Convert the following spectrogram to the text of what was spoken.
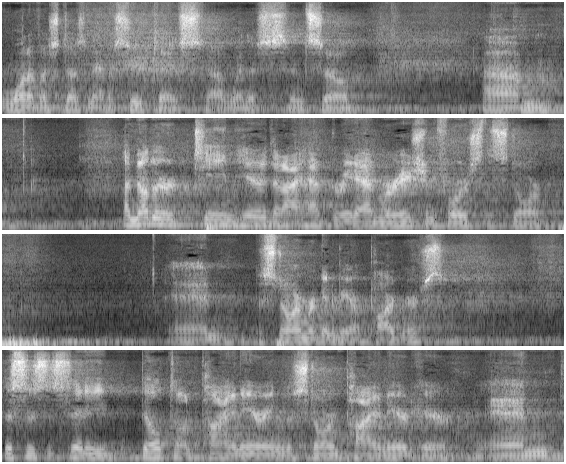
one of us doesn't have a suitcase uh, with us. And so, um, another team here that I have great admiration for is the Storm. And the Storm are going to be our partners. This is a city built on pioneering. The Storm pioneered here, and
